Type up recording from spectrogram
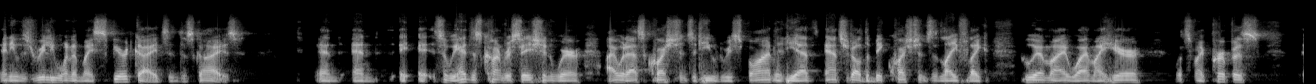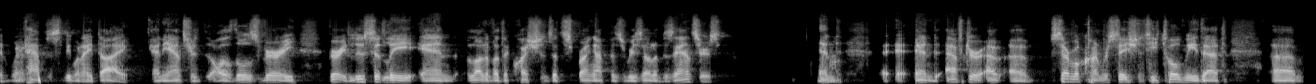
and he was really one of my spirit guides in disguise. And and it, it, so we had this conversation where I would ask questions and he would respond, and he answered all the big questions in life, like who am I, why am I here, what's my purpose, and what happens to me when I die. And he answered all those very very lucidly, and a lot of other questions that sprung up as a result of his answers. And and after uh, uh, several conversations, he told me that um,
